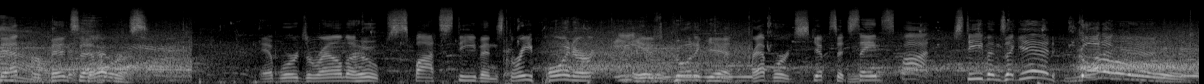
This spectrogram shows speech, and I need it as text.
net for Vince Edwards. Edwards around the hoop, spots Stephens, three-pointer, he is good again. Edwards skips it, same spot, Stephens again, good again!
